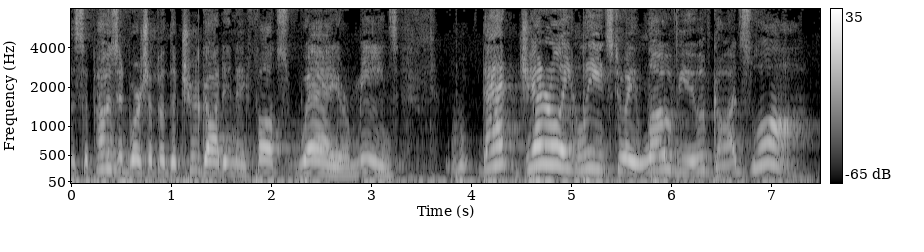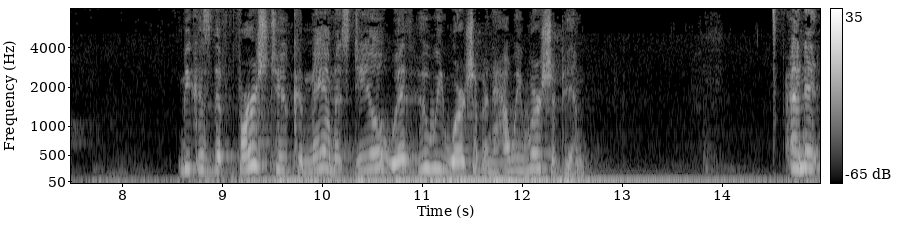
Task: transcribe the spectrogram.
the supposed worship of the true God in a false way or means, that generally leads to a low view of God's law. Because the first two commandments deal with who we worship and how we worship Him. And, it,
